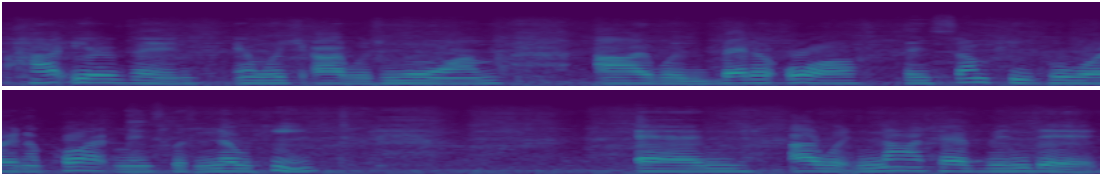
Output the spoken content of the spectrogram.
hot air vent in which I was warm. I was better off than some people who are in apartments with no heat, and I would not have been dead.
